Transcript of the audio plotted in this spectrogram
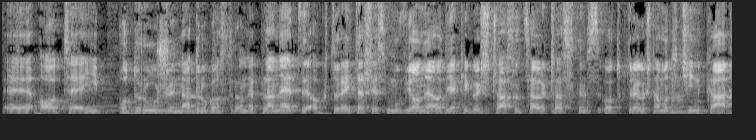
e, o tej podróży na drugą stronę planety, o której też jest mówione od jakiegoś czasu, cały czas w tym, od któregoś tam odcinka,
